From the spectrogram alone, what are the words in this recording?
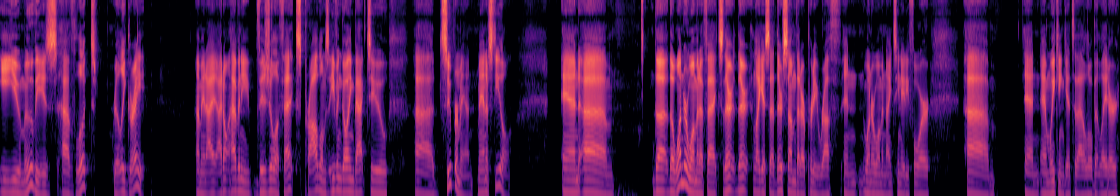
eu movies have looked really great i mean i, I don't have any visual effects problems even going back to uh, superman man of steel and um, the the Wonder Woman effects, they're they're like I said, there's some that are pretty rough in Wonder Woman 1984, um, and and we can get to that a little bit later.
